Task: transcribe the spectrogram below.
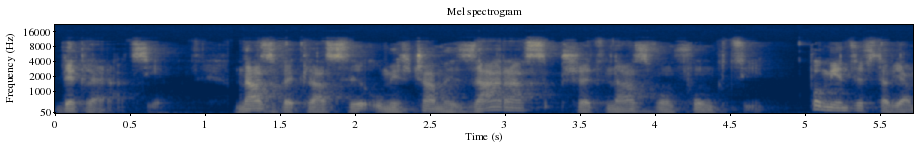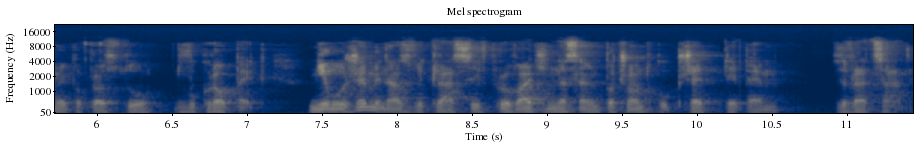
deklarację. Nazwę klasy umieszczamy zaraz przed nazwą funkcji. Pomiędzy wstawiamy po prostu dwukropek. Nie możemy nazwy klasy wprowadzić na samym początku przed typem zwracanym.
